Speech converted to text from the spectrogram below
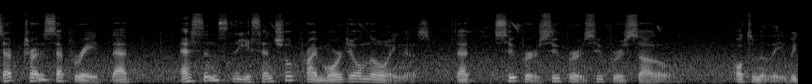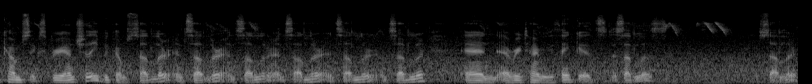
try to separate that essence, the essential primordial knowingness, that super, super, super subtle, ultimately becomes experientially, becomes subtler and subtler and subtler and subtler and subtler and subtler and every time you think it's the subtlest, subtler.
